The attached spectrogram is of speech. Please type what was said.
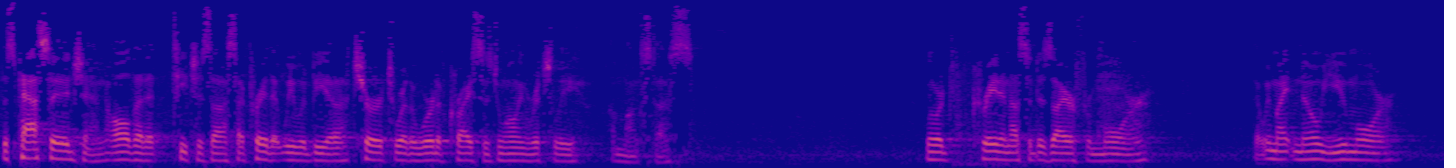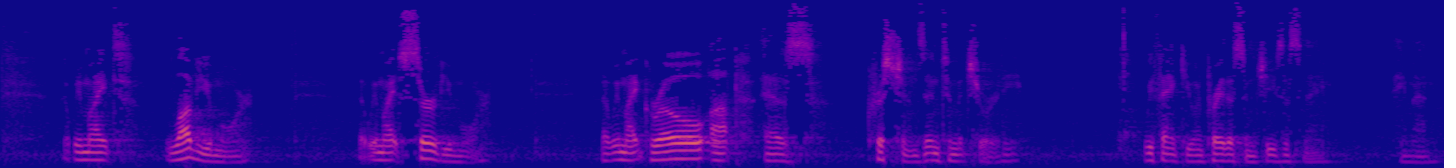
this passage and all that it teaches us. I pray that we would be a church where the word of Christ is dwelling richly amongst us. Lord, create in us a desire for more, that we might know you more, that we might love you more, that we might serve you more, that we might grow up as Christians into maturity. We thank you and pray this in Jesus' name. Amen.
